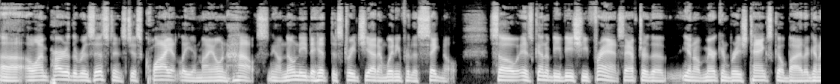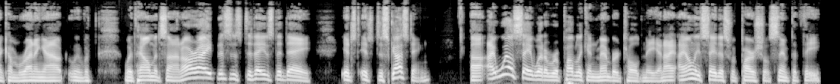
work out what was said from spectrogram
uh, oh I'm part of the resistance just quietly in my own house. You know no need to hit the streets yet. I'm waiting for the signal. So it's going to be Vichy France. After the you know American British tanks go by they're going to come running out with with helmets on. All right this is today's the day. It's it's disgusting. Uh, I will say what a Republican member told me, and I, I, only say this with partial sympathy,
